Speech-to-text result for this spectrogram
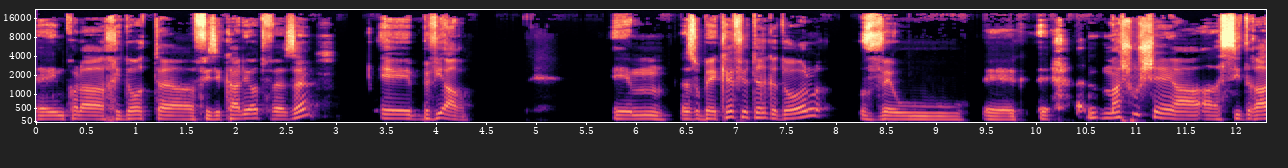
אה, עם כל החידות הפיזיקליות וזה אה, ב-VR. אה, אז הוא בהיקף יותר גדול והוא משהו שהסדרה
